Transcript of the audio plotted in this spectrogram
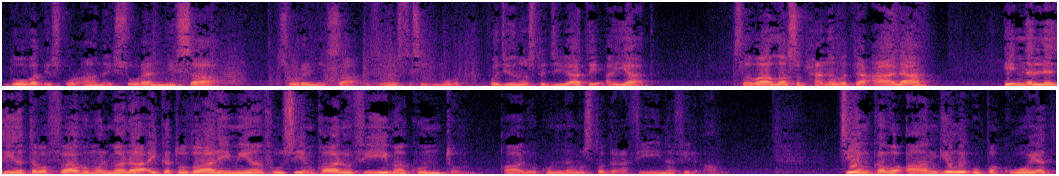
Довод из Корана, из сура Ниса, Сура Ниса с 97 по 99 аят. Слова Аллаха Субхану Ва Та'аля إن الذين توفاهم الملائكة ظالمي أنفسهم قالوا فيما كنتم قالوا كنا مستضعفين في الأرض тем, кого ангелы упокоят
